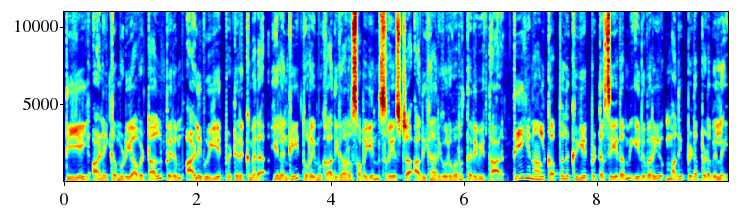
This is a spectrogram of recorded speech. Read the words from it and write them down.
தீயை அணைக்க முடியாவிட்டால் பெரும் அழிவு ஏற்பட்டிருக்கும் என இலங்கை துறைமுக அதிகார சபையின் சிரேஷ்ட அதிகாரி ஒருவர் தெரிவித்தார். தீயினால் கப்பலுக்கு ஏற்பட்ட சேதம் இதுவரை மதிப்பிடப்படவில்லை.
